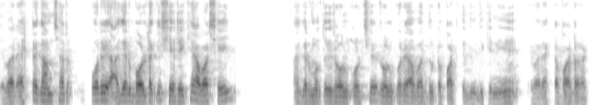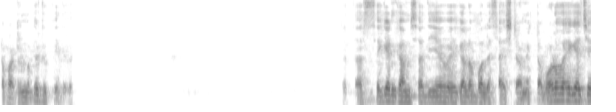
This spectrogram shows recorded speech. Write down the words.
এবার একটা গামছার পরে আগের বলটাকে সে রেখে আবার সেই আগের মতোই রোল করছে, রোল করে আবার দুটো পার্টকে দুদিকে নিয়ে এবার একটা পার্ট আর একটা পার্টের মধ্যে ঢুকিয়ে দেবে। তার সেকেন্ড গামছা দিয়ে হয়ে গেল, বলের সাইজটা অনেকটা বড় হয়ে গেছে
